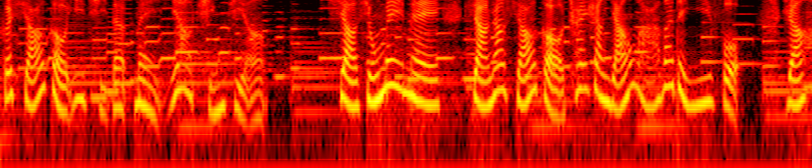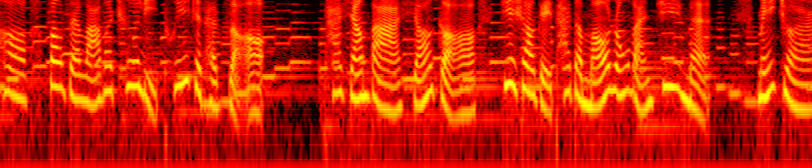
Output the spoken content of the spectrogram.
和小狗一起的美妙情景。小熊妹妹想让小狗穿上洋娃娃的衣服，然后放在娃娃车里推着它走。她想把小狗介绍给她的毛绒玩具们，没准儿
